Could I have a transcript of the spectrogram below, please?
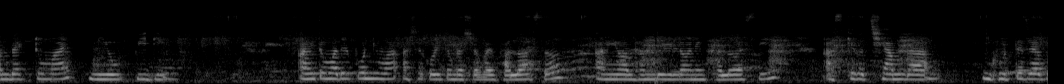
Welcome back to my new video আমি তোমাদের পূর্ণিমা আশা করি তোমরা সবাই ভালো আছো। আমি আলহামদুলিল্লাহ অনেক ভালো আছি। আজকে হচ্ছে আমরা ঘুরতে যাব,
